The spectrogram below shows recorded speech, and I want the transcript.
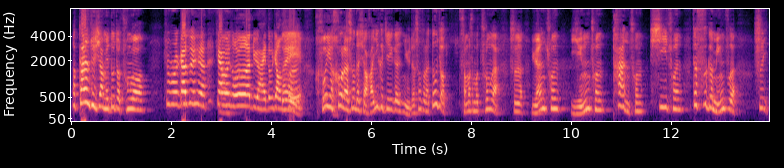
那干脆下面都叫春喽。是不是干脆是下面所有的女孩都叫春？对，所以后来生的小孩一个接一个女的生出来都叫什么什么村了，是元春、迎春、探春、惜春这四个名字是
